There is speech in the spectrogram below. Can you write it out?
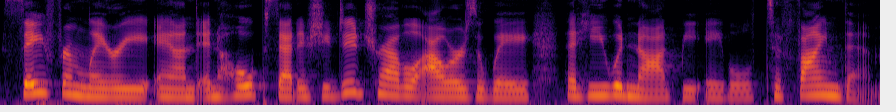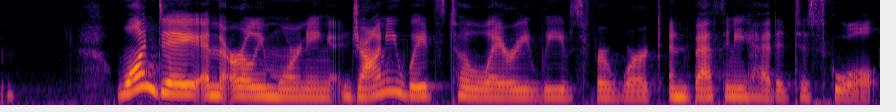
safe from Larry and in hopes that if she did travel hours away that he would not be able to find them. One day in the early morning, Jonnie waits till Larry leaves for work and Bethany headed to school.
